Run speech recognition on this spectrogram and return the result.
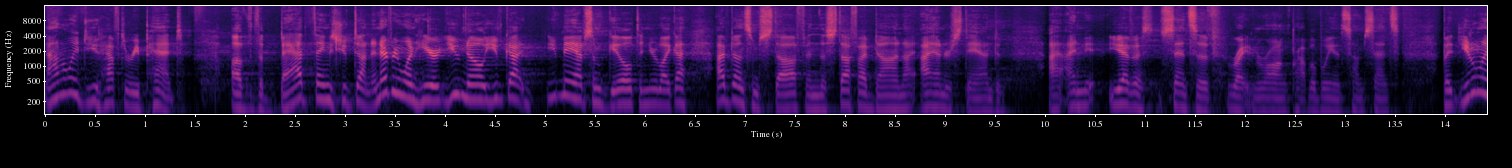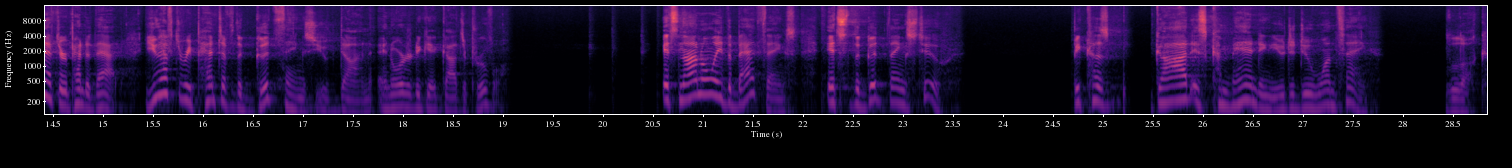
not only do you have to repent of the bad things you've done. And everyone here, you know, you've got, you may have some guilt, and you're like, I, have done some stuff, and the stuff I've done, I, I understand. And I, I, you have a sense of right and wrong, probably in some sense. But you don't have to repent of that. You have to repent of the good things you've done in order to get God's approval. It's not only the bad things, it's the good things too. Because God is commanding you to do one thing look.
